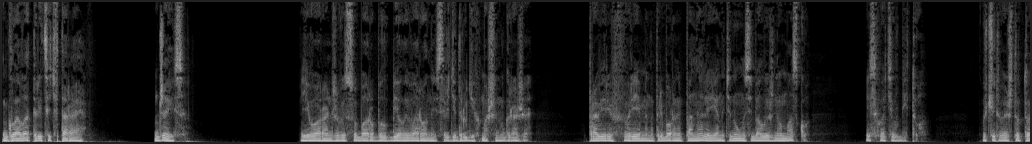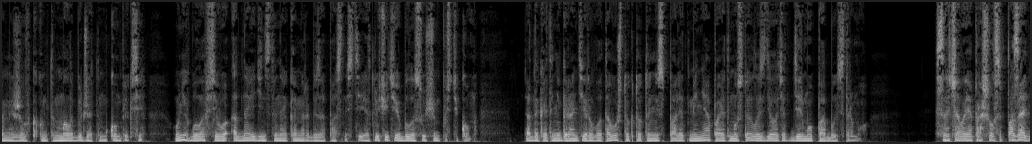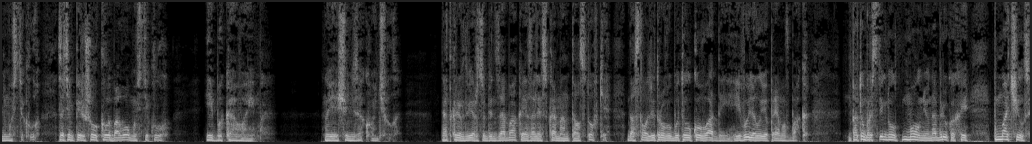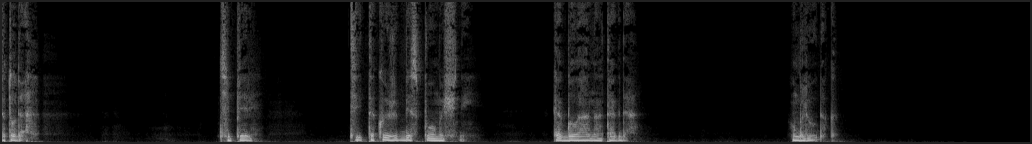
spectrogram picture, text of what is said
Глава 32. Джейс. Его оранжевый Субару был белой вороной среди других машин в гараже. Проверив время на приборной панели, я натянул на себя лыжную маску и схватил биту. Учитывая, что Томми жил в каком-то малобюджетном комплексе, у них была всего одна единственная камера безопасности, и отключить ее было сущим пустяком. Однако это не гарантировало того, что кто-то не спалит меня, поэтому стоило сделать это дерьмо по-быстрому — Сначала я прошелся по заднему стеклу, затем перешел к лобовому стеклу и боковым. Но я еще не закончил. Открыв дверцу бензобака, я залез в карман толстовки, достал литровую бутылку воды и вылил ее прямо в бак. Потом расстегнул молнию на брюках и помочился туда. Теперь ты такой же беспомощный, как была она тогда. Ублюдок.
